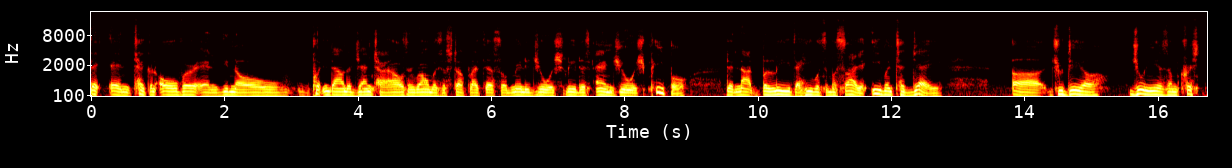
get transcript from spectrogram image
and taking over and you know putting down the Gentiles and Romans and stuff like that. So many Jewish leaders and Jewish people did not believe that he was the Messiah. Even today, uh, Judea, Judaism, Christ,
